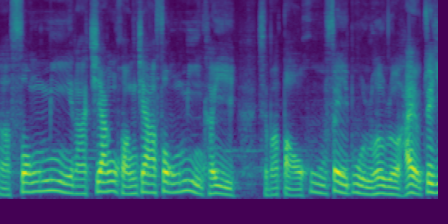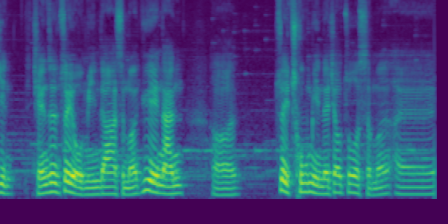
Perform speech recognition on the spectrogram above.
呃蜂蜜啦，姜黄加蜂蜜可以什么保护肺部如何如何，还有最近前阵最有名的啊，什么越南呃最出名的叫做什么呃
